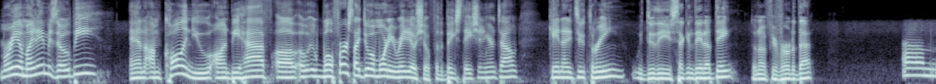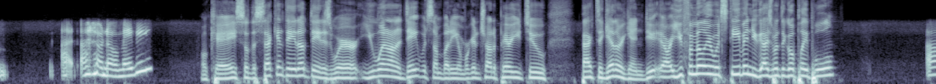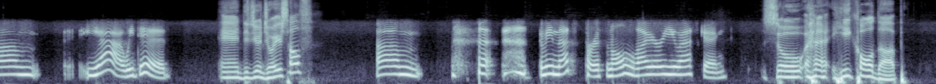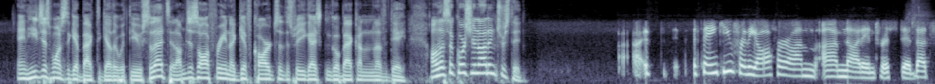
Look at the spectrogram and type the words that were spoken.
Maria, my name is Obi, and I'm calling you on behalf of. oh, Well, first, I do a morning radio show for the big station here in town, K92.3. We do the second date update. Don't know if you've heard of that. Um, I, I don't know, maybe? Okay, so the second date update is where you went on a date with somebody, and we're going to try to pair you two back together again. Do, are you familiar with Steven? You guys went to go play pool, Um, yeah, we did. and did you enjoy yourself? Um, I mean, that's personal. Why are you asking? So he called up and he just wants to get back together with you. So that's it. I'm just offering a gift card so this way you guys can go back on another date. Unless, of course, you're not interested. I, thank you for the offer. I'm I'm not interested. That's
